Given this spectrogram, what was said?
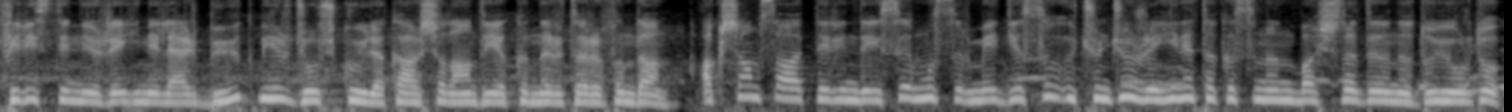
Filistinli rehineler büyük bir coşkuyla karşılandı yakınları tarafından. Akşam saatlerinde ise Mısır medyası 3. rehine takısının başladığını duyurdu.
